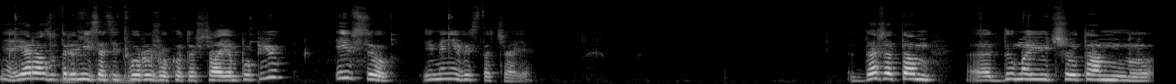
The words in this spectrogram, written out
Ні, я раз у три місяці творожок ото з чаєм поп'ю, і все, і мені вистачає. Даже там думають, що там е,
